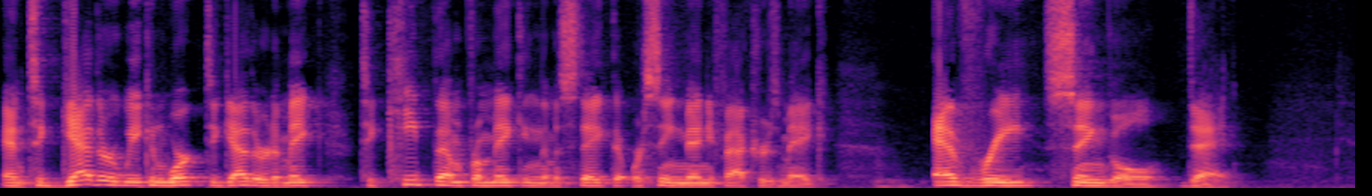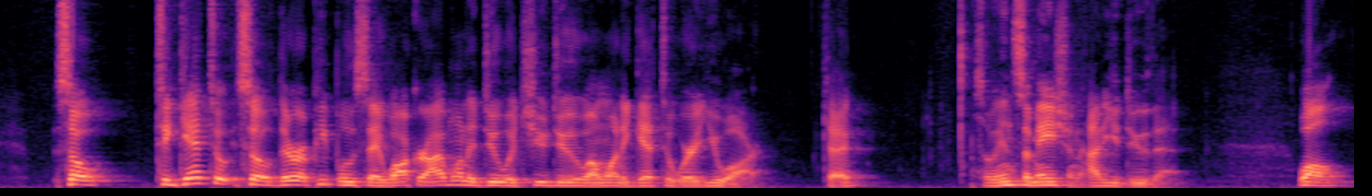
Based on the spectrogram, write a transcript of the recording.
and together we can work together to make to keep them from making the mistake that we're seeing manufacturers make every single day. So to get to, so there are people who say, Walker, I want to do what you do. I want to get to where you are. Okay. So in summation, how do you do that? Well,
